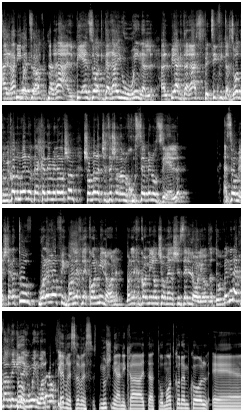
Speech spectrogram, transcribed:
על פי איזו הגדרה, על פי איזו הגדרה you win, על- על פי ההגדרה הספציפית הזאת, ומקודם ראינו את האקדמיה ללשון, שאומרת שזה שאתה מכוסה בנוזל, אז זה אומר שאתה רטוב, וואלה יופי, בוא נלך לכל מילון, בוא נלך לכל מילון שאומר שזה לא להיות רטוב, ונלך ואז נגיד I win, וואלה יופי. חבר'ס, חבר'ס, תנו שנייה, נקרא את התרומות קודם כל. אה,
